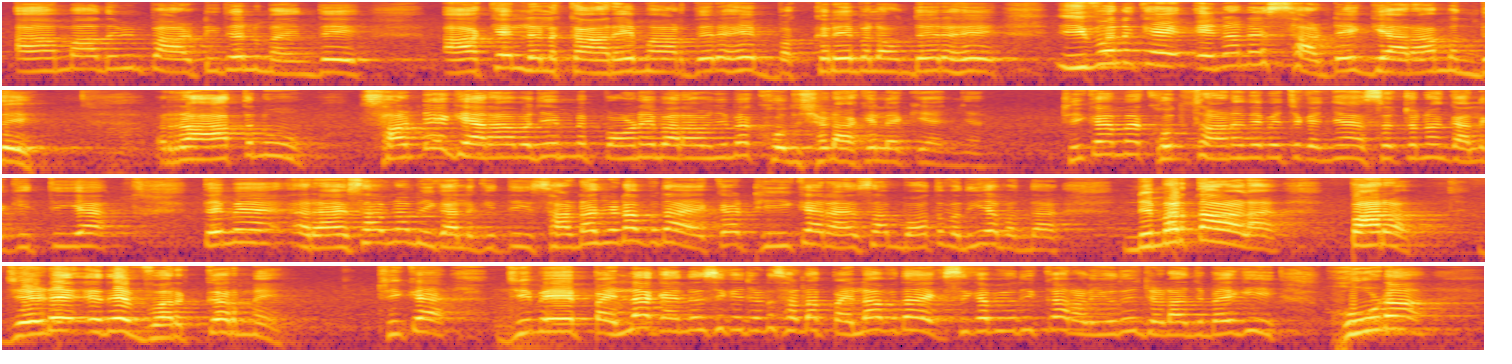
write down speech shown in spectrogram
ਆਮ ਆਦਮੀ ਪਾਰਟੀ ਦੇ ਨੁਮਾਇੰਦੇ ਆ ਕੇ ਲਲਕਾਰੇ ਮਾਰਦੇ ਰਹੇ, ਬੱਕਰੇ ਬੁਲਾਉਂਦੇ ਰਹੇ। ਈਵਨ ਕਿ ਇਹਨਾਂ ਨੇ ਸਾਡੇ 11 ਬੰਦੇ ਰਾਤ ਨੂੰ 11:30 ਵਜੇ, ਮੈਂ ਪੌਣੇ 12 ਵਜੇ ਮੈਂ ਖੁਦ ਛਡਾ ਕੇ ਲੈ ਕੇ ਆਈਆਂ। ਠੀਕ ਹੈ ਮੈਂ ਖੁਦ ਥਾਣੇ ਦੇ ਵਿੱਚ ਗਈਆਂ ਐਸਐਚਓ ਨਾਲ ਗੱਲ ਕੀਤੀ ਆ ਤੇ ਮੈਂ ਰਾਏ ਸਾਹਿਬ ਨਾਲ ਵੀ ਗੱਲ ਕੀਤੀ। ਸਾਡਾ ਜਿਹੜਾ ਵਿਧਾਇਕ ਆ, ਠੀਕ ਹੈ ਰਾਏ ਸਾਹਿਬ ਬਹੁਤ ਵਧੀਆ ਬੰਦਾ, ਨਿਮਰਤਾ ਵਾਲਾ ਪਰ ਜਿਹੜੇ ਇਹਦੇ ਵਰਕਰ ਨੇ, ਠੀਕ ਹੈ ਜਿਵੇਂ ਪਹਿਲਾਂ ਕਹਿੰਦੇ ਸੀ ਕਿ ਜਿਹੜਾ ਸਾਡਾ ਪਹਿਲਾ ਵਿਧਾਇਕ ਸੀਗਾ ਵੀ ਉਹਦੀ ਘਰ ਵਾਲੀ ਉਹਦੀ ਜੜਾਂ 'ਚ ਬਹਿ ਗਈ, ਹੁਣ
